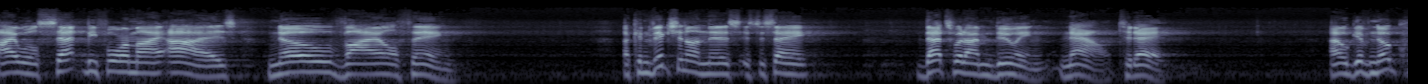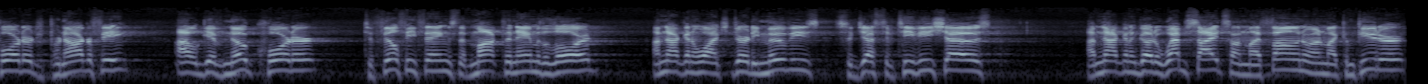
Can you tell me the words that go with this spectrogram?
I will set before my eyes no vile thing. A conviction on this is to say, that's what I'm doing now, today. I will give no quarter to pornography. I will give no quarter to filthy things that mock the name of the Lord. I'm not going to watch dirty movies, suggestive TV shows. I'm not going to go to websites on my phone or on my computer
